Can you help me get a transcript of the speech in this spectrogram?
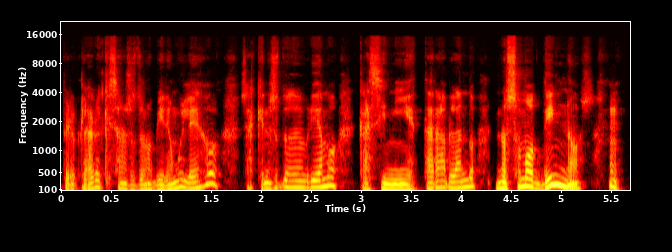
Pero claro, es que eso a nosotros nos viene muy lejos. O sea, es que nosotros deberíamos casi ni estar hablando, no somos dignos.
